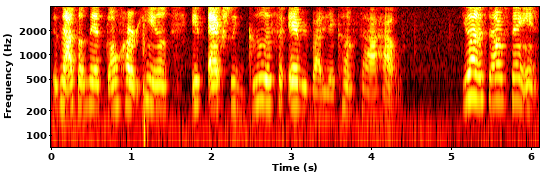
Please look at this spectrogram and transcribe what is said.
It's not something that's gonna hurt him. It's actually good for everybody that comes to our house. You understand what I'm saying?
